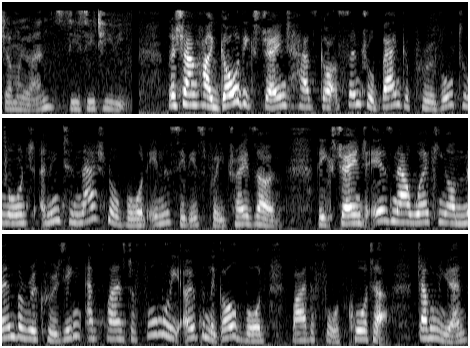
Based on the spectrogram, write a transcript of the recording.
The Shanghai Gold Exchange has got central bank approval to launch an international board in the city's free trade zone. The exchange is now working on member recruiting and plans to formally open the gold board by the fourth quarter. Zhang Mengyuan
